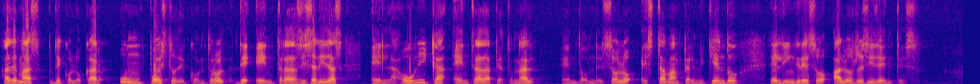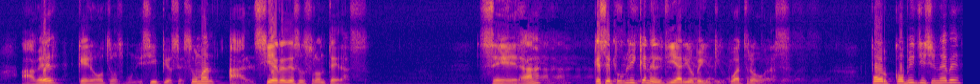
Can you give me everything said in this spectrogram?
además de colocar un puesto de control de entradas y salidas en la única entrada peatonal en donde solo estaban permitiendo el ingreso a los residentes. A ver qué otros municipios se suman al cierre de sus fronteras. ¿Será que se publica en el diario 24 horas? Por COVID-19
